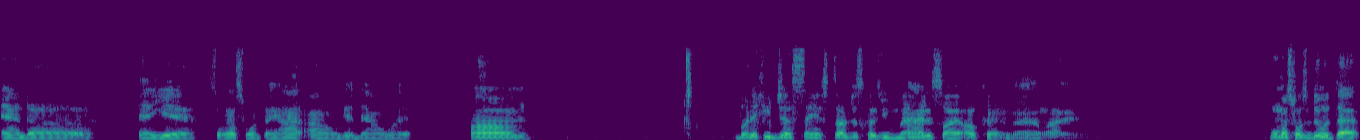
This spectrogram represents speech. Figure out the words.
And uh, and yeah, so that's one thing I I don't get down with. Um, but if you just saying stuff just because you mad, it's like, okay, man, like, what am I supposed to do with that?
